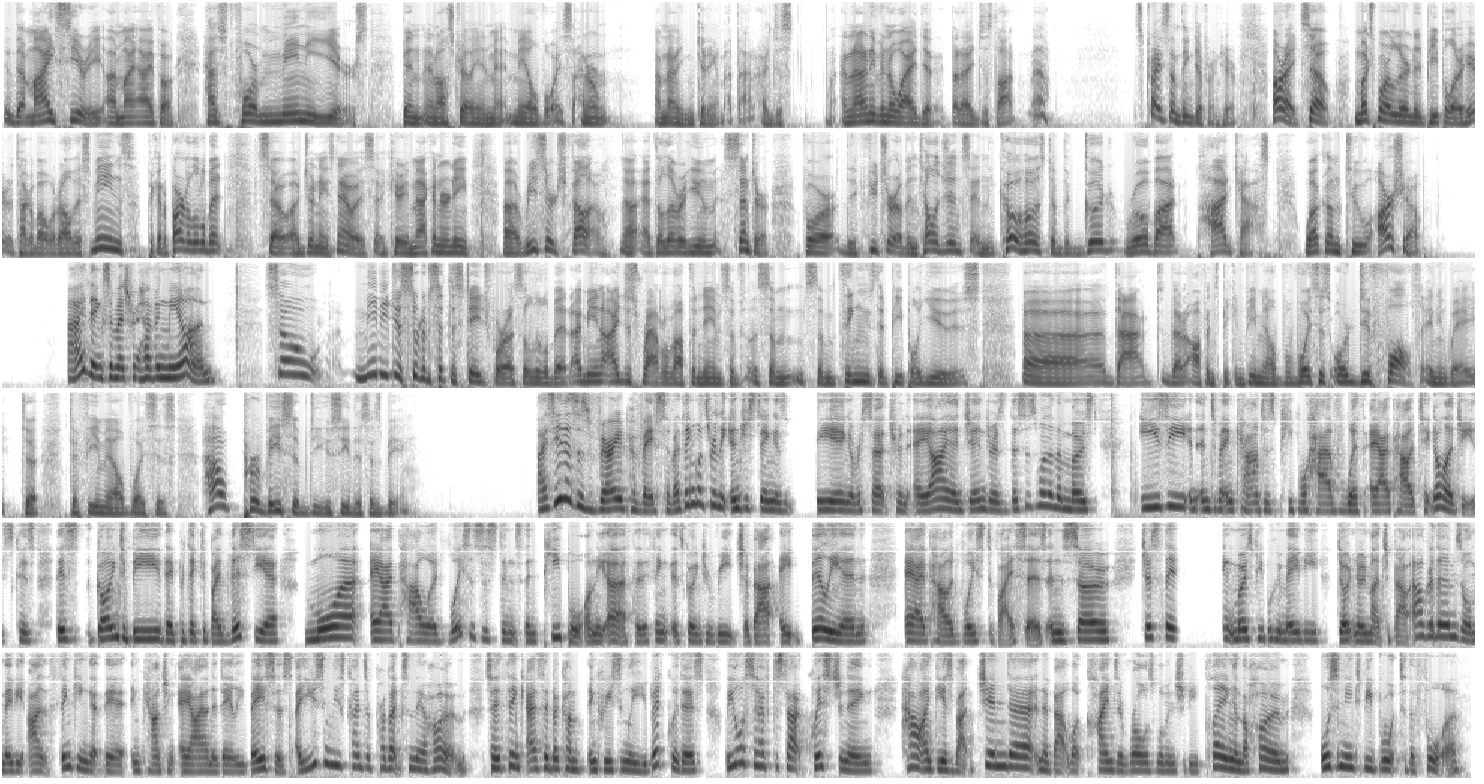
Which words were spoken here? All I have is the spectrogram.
that my Siri on my iPhone has for many years been an Australian ma- male voice. I don't. I'm not even kidding about that. I just and I don't even know why I did it, but I just thought, well, let's try something different here. All right, so much more learned people are here to talk about what all this means, pick it apart a little bit. So uh, joining us now is uh, Kerry McInerney, uh, research fellow uh, at the Leverhulme Center for the Future of Intelligence and the co-host of the Good Robot podcast. Welcome to our show. Hi, thanks so much for having me on. So maybe just sort of set the stage for us a little bit. I mean, I just rattled off the names of some some things that people use uh, that that often speak in female voices or default anyway to to female voices. How pervasive do you see this as being? I see this as very pervasive. I think what's really interesting is being a researcher in AI and gender is this is one of the most easy and intimate encounters people have with AI powered technologies because there's going to be, they predicted by this year, more AI powered voice assistants than people on the earth. And I think it's going to reach about 8 billion AI powered voice devices. And so just think think most people who maybe don't know much about algorithms or maybe aren't thinking that they're encountering AI on a daily basis are using these kinds of products in their home. So I think as they become increasingly ubiquitous, we also have to start questioning how ideas about gender and about what kinds of roles women should be playing in the home also need to be brought to the fore.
